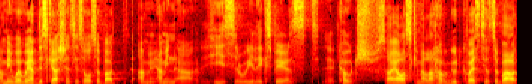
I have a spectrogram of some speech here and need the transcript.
I mean, when we have discussions, it's also about. I mean, I mean, uh, he's a really experienced uh, coach, so I ask him a lot of good questions about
